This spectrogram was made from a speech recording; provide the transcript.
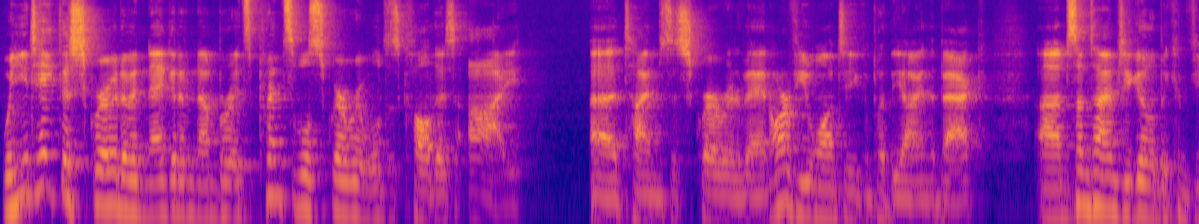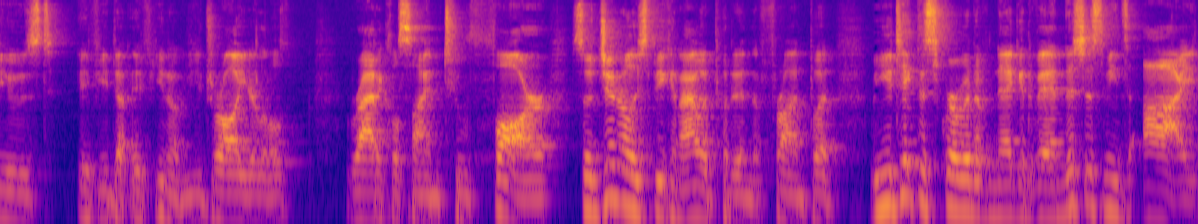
When you take the square root of a negative number, its principal square root, we'll just call this i uh, times the square root of n. Or if you want to, you can put the i in the back. Um, sometimes you get a little bit confused if you if you know you draw your little radical sign too far. So generally speaking, I would put it in the front. But when you take the square root of negative n, this just means i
